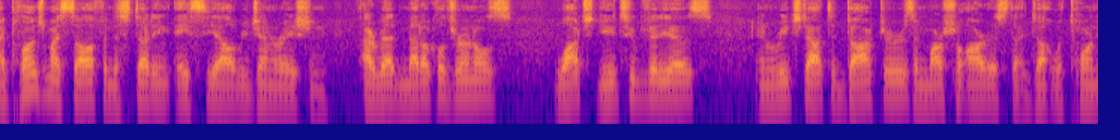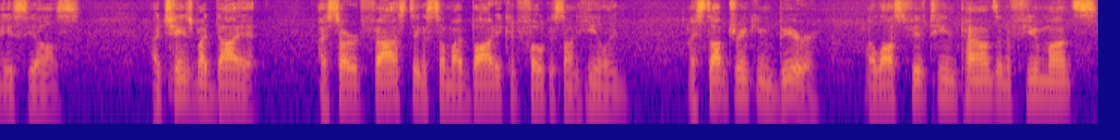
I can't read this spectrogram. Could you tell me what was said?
I plunged myself into studying ACL regeneration. I read medical journals, watched YouTube videos, and reached out to doctors and martial artists that dealt with torn ACLs. I changed my diet. I started fasting so my body could focus on healing. I stopped drinking beer. I lost 15 pounds in a few months.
